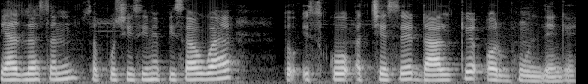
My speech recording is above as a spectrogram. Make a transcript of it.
प्याज, लहसुन सब कुछ इसी में पिसा हुआ है तो इसको अच्छे से डाल के और भून लेंगे।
